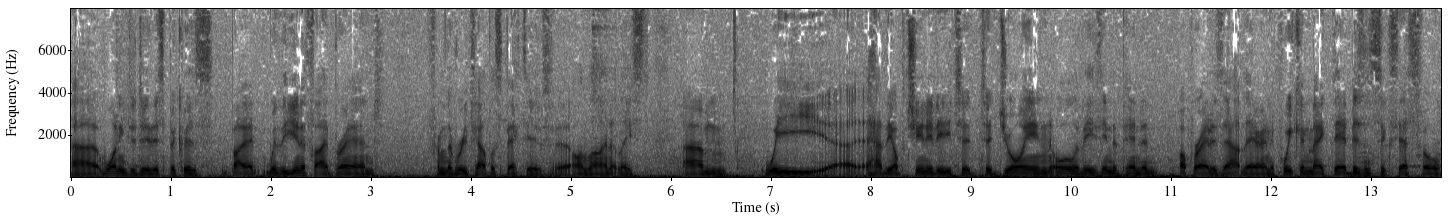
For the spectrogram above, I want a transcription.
uh, wanting to do this because by with a unified brand from the retail perspective, uh, online at least. Um, we uh, have the opportunity to, to join all of these independent operators out there, and if we can make their business successful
